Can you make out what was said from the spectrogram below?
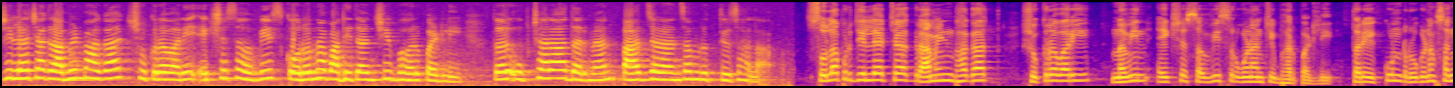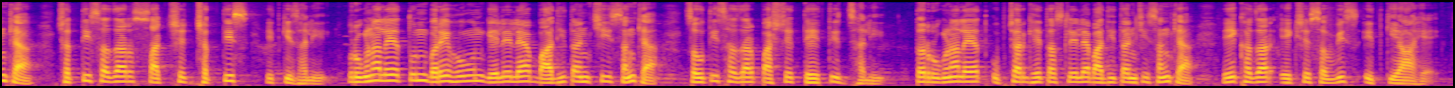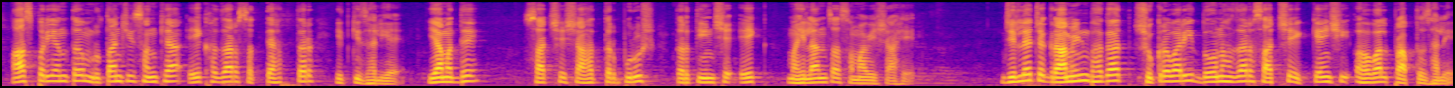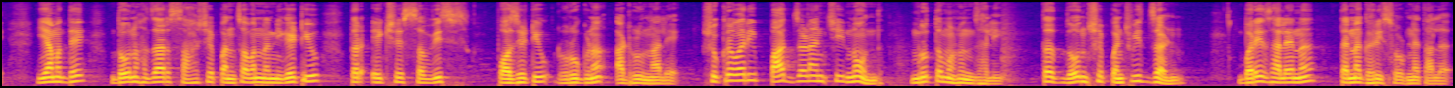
जिल्ह्याच्या ग्रामीण भागात शुक्रवारी एकशे सव्वीस कोरोना बाधितांची भर पडली तर उपचारादरम्यान पाच जणांचा मृत्यू झाला. सोलापूर जिल्ह्याच्या ग्रामीण भागात शुक्रवारी नवीन एकशे सव्वीस रुग्णांची भर पडली तर एकूण रुग्णसंख्या छत्तीस हजार सातशे छत्तीस इतकी झाली. रुग्णालयातून बरे होऊन गेलेल्या बाधितांची संख्या चौतीस हजार पाचशे तेहतीस झाली तर रुग्णालयात उपचार घेत असलेल्या बाधितांची संख्या एक हजार एकशे सव्वीस इतकी आहे. आजपर्यंत मृतांची संख्या एक हजार सत्याहत्तर इतकी झाली आहे. यामध्ये सातशे शहात्तर पुरुष तर तीनशे एक महिलांचा समावेश आहे. जिल्ह्याच्या ग्रामीण भागात शुक्रवारी दोन हजार सातशे एक्क्याऐंशी अहवाल प्राप्त झाले. यामध्ये दोन हजार सहाशे पंचावन्न निगेटिव्ह तर एकशे सव्वीस पॉझिटिव्ह रुग्ण आढळून आले. शुक्रवारी पाच जणांची नोंद मृत म्हणून झाली. तर दोनशे पंचवीस जण बरे झाल्यानं त्यांना घरी सोडण्यात आलं.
